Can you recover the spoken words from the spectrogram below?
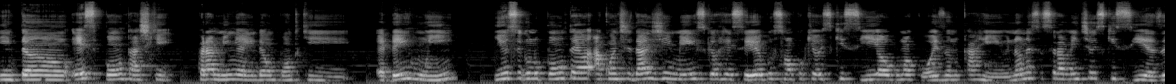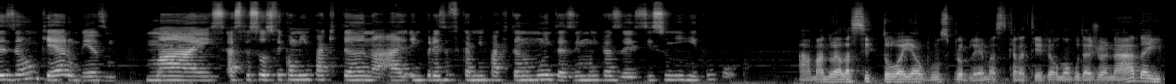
Então, esse ponto, acho que para mim ainda é um ponto que é bem ruim. E o segundo ponto é a quantidade de e-mails que eu recebo só porque eu esqueci alguma coisa no carrinho. E não necessariamente eu esqueci, às vezes eu não quero mesmo. Mas as pessoas ficam me impactando, a empresa fica me impactando muitas e muitas vezes. Isso me irrita um pouco. A Manuela citou aí alguns problemas que ela teve ao longo da jornada e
